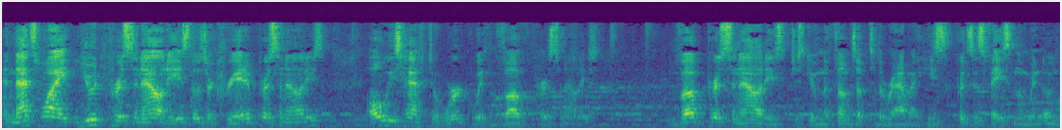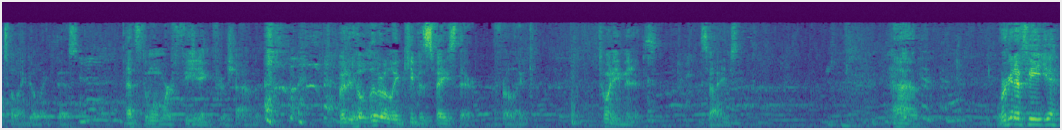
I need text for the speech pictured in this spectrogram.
And that's why Yud personalities, those are creative personalities, always have to work with Vav personalities. Vav personalities, just give him the thumbs up to the rabbi. He puts his face in the window until I go like this. That's the one we're feeding for Shabbos. but he'll literally keep his face there for like 20 minutes. So I just. Uh, we're going to feed you.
